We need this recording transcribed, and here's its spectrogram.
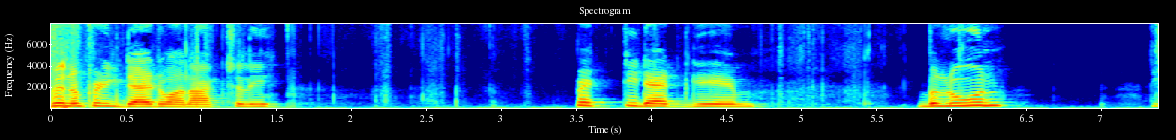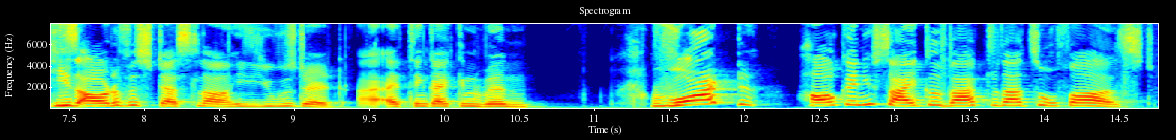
been a pretty dead one, actually. Pretty dead game. Balloon. He's out of his Tesla. He used it. I, I think I can win. What? How can you cycle back to that so fast?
